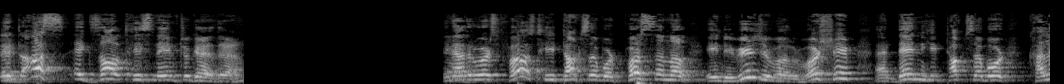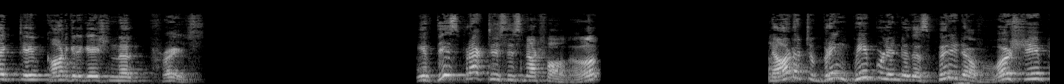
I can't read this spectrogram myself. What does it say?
Let us exalt his name together. In other words, first he talks about personal, individual worship, and then he talks about collective, congregational praise. If this practice is not followed, in order to bring people into the spirit of worship,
